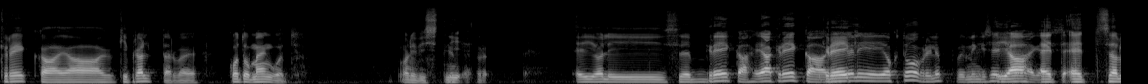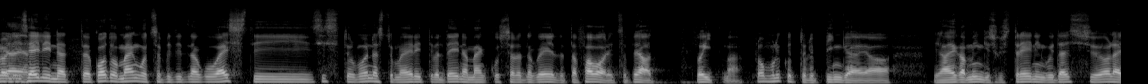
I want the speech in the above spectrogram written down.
Kreeka ja Gibraltar või kodumängud oli vist nii. ei, oli see Kreeka ja Kreeka Kreek- Kreek..., oli oktoobri lõpp või mingi selline aeg, et, et seal Ja, oli ja. selline, et kodumängud sa pidid nagu hästi sisse tulema, õnnestuma, eriti veel teine mäng, kus sa oled nagu eeldatav favoriit, sa pead võitma. loomulikult oli pinge ja, ja ega mingisuguseid treeninguid, asju ei ole.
